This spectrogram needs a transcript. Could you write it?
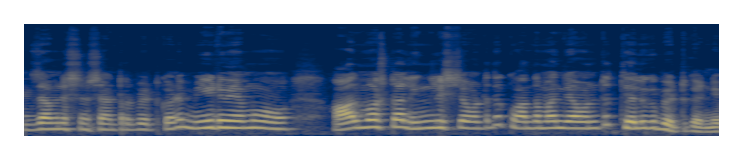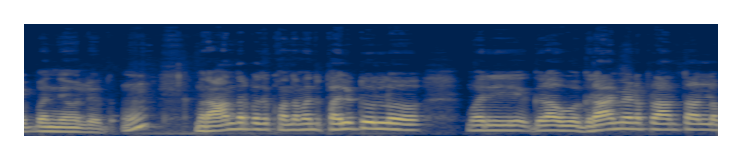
ఎగ్జామినేషన్ సెంటర్ పెట్టుకొని మీడియం ఏమో ఆల్మోస్ట్ ఆల్ ఇంగ్లీష్ ఏముంటుంది కొంతమంది ఏమంటే తెలుగు పెట్టుకోండి ఇబ్బంది ఏం లేదు. మరి ఆంధ్రప్రదేశ్ కొంతమంది పల్లెటూరులో మరి గ్రా గ్రామీణ ప్రాంతాల్లో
